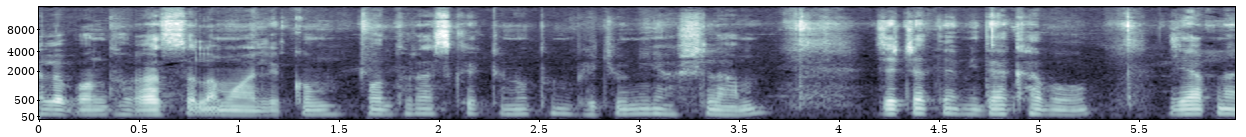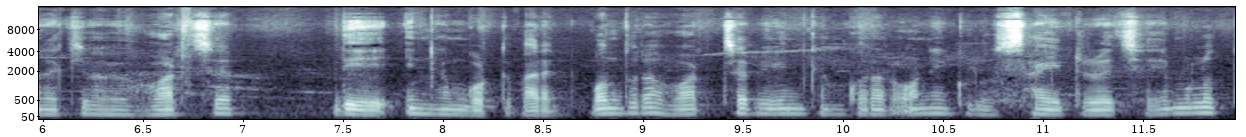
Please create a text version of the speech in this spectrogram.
হ্যালো বন্ধুরা, আসসালামু আলাইকুম। বন্ধুরা, আজকে একটা নতুন ভিডিও নিয়ে আসলাম, যেটাতে আমি দেখাবো যে আপনারা কীভাবে হোয়াটসঅ্যাপ দিয়ে ইনকাম করতে পারেন। বন্ধুরা, হোয়াটসঅ্যাপে ইনকাম করার অনেকগুলো সাইট রয়েছে, মূলত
